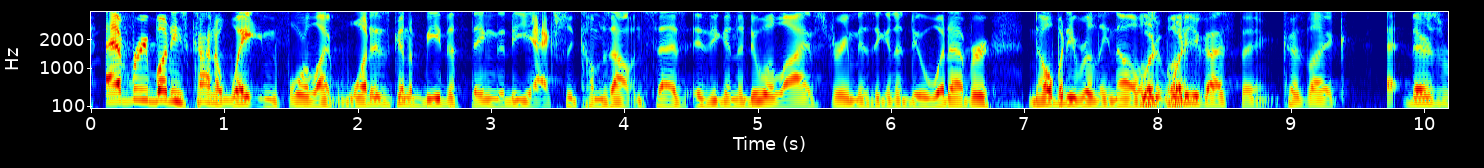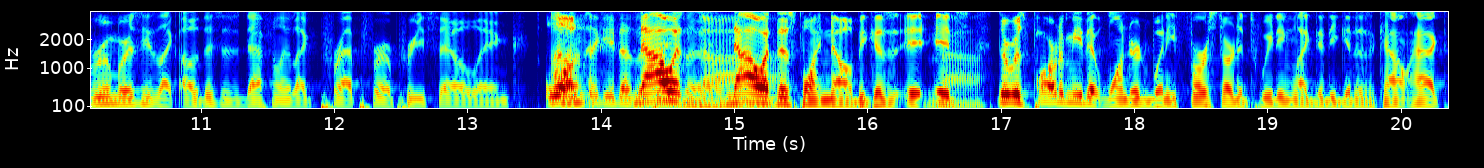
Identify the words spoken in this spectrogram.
everybody's kind of waiting for like what is going to be the thing that he actually comes out and says. Is he going to do a live stream? Is he going to do whatever? Nobody really knows. What, what do you guys think? Because like uh, there's rumors he's like, oh, this is definitely like prep for a pre-sale link. I Well, don't think he does a now. At. Nah. now at this point, no, because it, it's there was part of me that wondered when he first started tweeting, like, did he get his account hacked?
